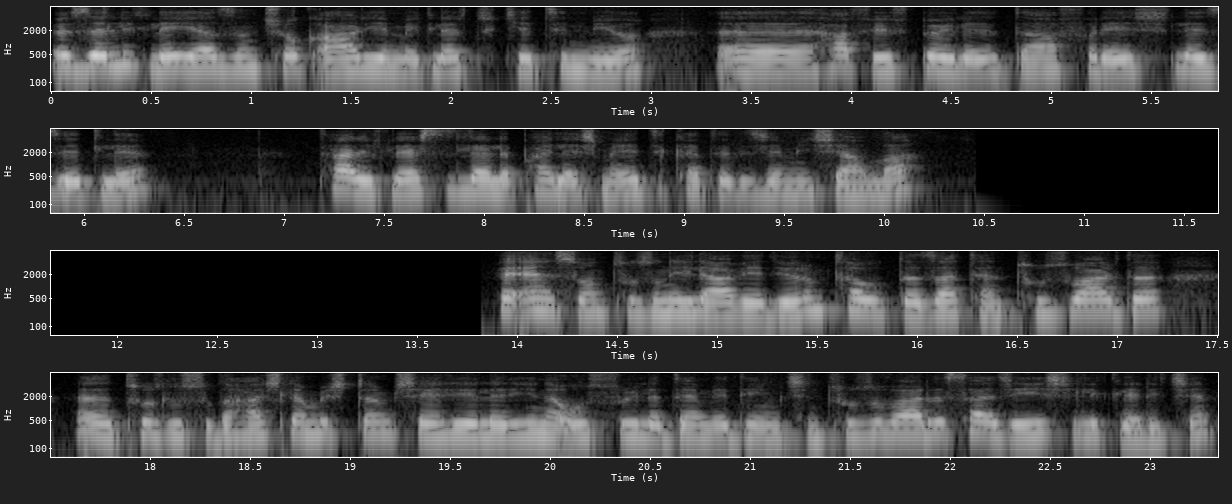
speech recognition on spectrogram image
Özellikle yazın çok ağır yemekler tüketilmiyor. Ee, hafif böyle daha fresh, lezzetli tarifler sizlerle paylaşmaya dikkat edeceğim inşallah. Ve en son tuzunu ilave ediyorum. Tavukta zaten tuz vardı. E, tuzlu suda haşlamıştım. Şehriyeleri yine o suyla demlediğim için tuzu vardı. Sadece yeşillikler için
